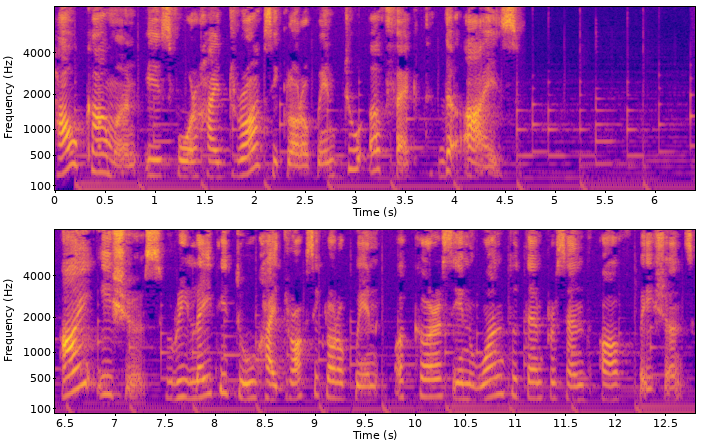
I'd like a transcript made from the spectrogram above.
How common is for hydroxychloroquine to affect the eyes? Eye issues related to hydroxychloroquine occurs in 1 to 10% of patients,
